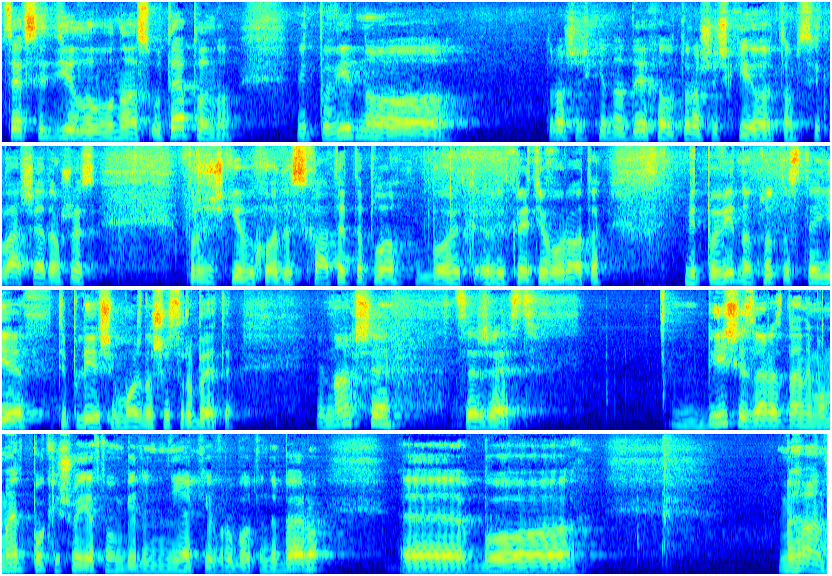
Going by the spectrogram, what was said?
це все діло у нас утеплено. Відповідно, трошечки надихав, трошечки от, там, світла, ще там щось, трошечки виходить з хати тепло, бо від- відкриті ворота. Відповідно, тут стає тепліше, можна щось робити. Інакше це жесть. Більше зараз в даний момент, поки що я автомобілі ніякі в роботу не беру, е, бо Меган,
